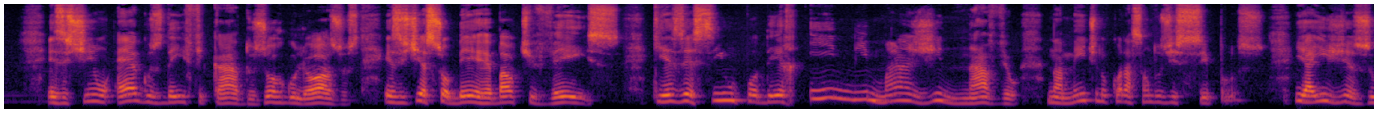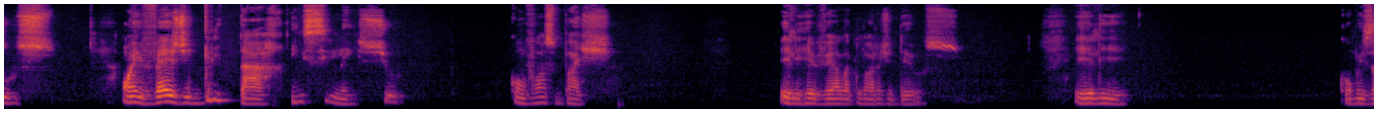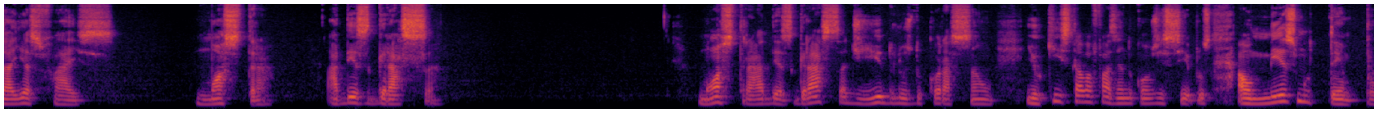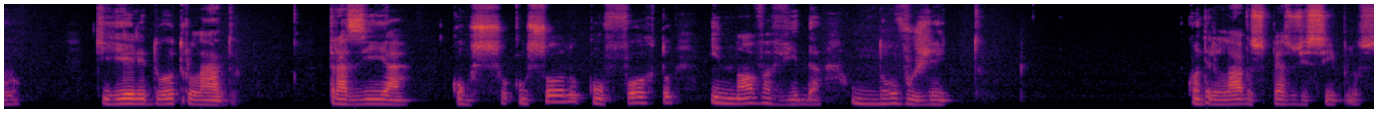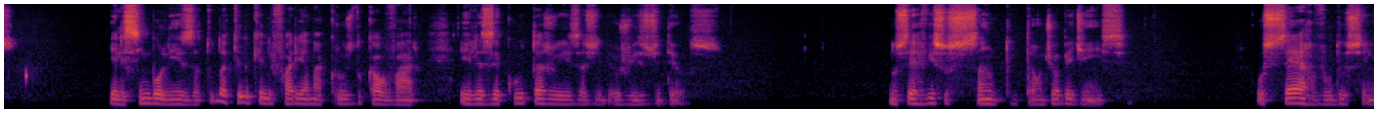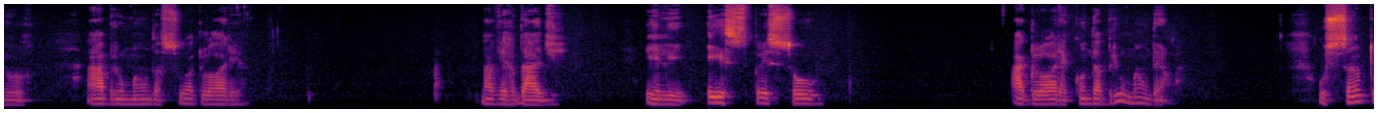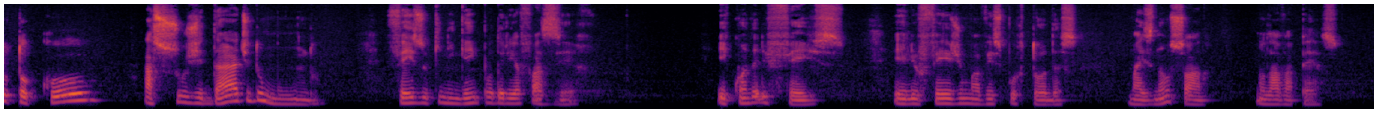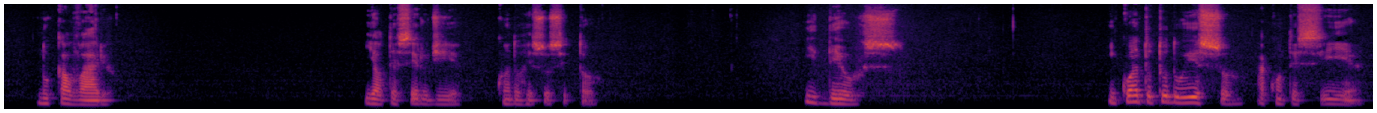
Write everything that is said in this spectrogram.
Existiam egos deificados, orgulhosos. Existia soberba, altivez, que exerciam um poder inimaginável na mente e no coração dos discípulos. E aí Jesus, ao invés de gritar em silêncio, com voz baixa. Ele revela a glória de Deus. Ele, como Isaías faz, mostra a desgraça. Mostra a desgraça de ídolos do coração e o que estava fazendo com os discípulos, ao mesmo tempo que ele, do outro lado, trazia consolo, conforto e nova vida, um novo jeito. Quando ele lava os pés dos discípulos, ele simboliza tudo aquilo que ele faria na cruz do Calvário. Ele executa o juízo de Deus. No serviço santo, então, de obediência, o servo do Senhor abre mão da sua glória. Na verdade, ele expressou a glória quando abriu mão dela. O santo tocou a sujidade do mundo, fez o que ninguém poderia fazer. E quando ele fez, ele o fez de uma vez por todas, mas não só no lava-pés, no Calvário. E ao terceiro dia, quando ressuscitou. E Deus Enquanto tudo isso acontecia,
